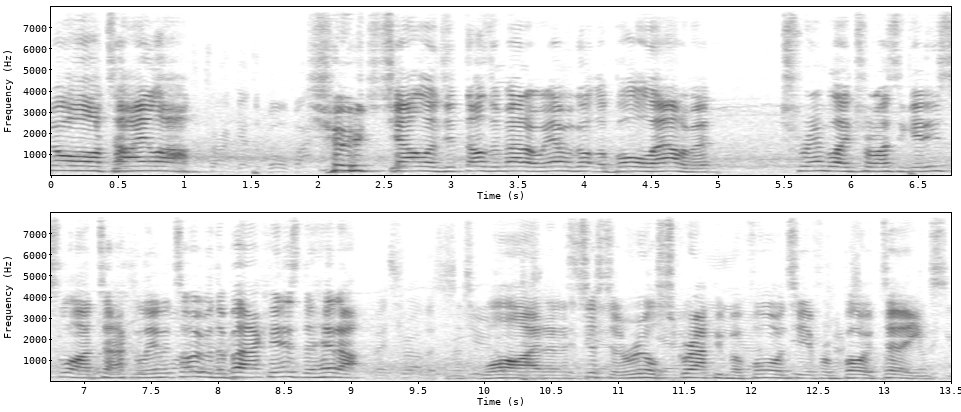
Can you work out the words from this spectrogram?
Oh, Taylor. And. Huge challenge. It doesn't matter. We haven't got the ball out of it. Tremblay tries to get his slide tackle in. It's over the back. Here's the header. Rather It's wide, and it's just a real scrappy performance here from both teams.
